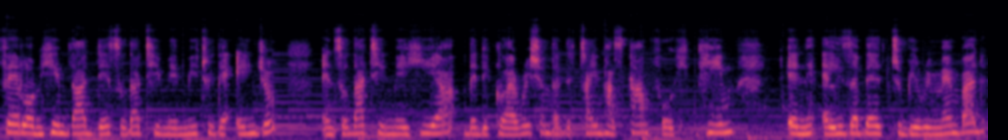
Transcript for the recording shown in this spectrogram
fell on him that day so that he may meet with the angel and so that he may hear the declaration that the time has come for him and Elizabeth to be remembered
